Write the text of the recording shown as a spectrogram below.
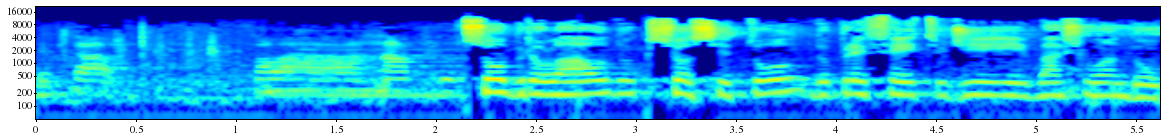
Deputado falar rápido sobre o laudo que o senhor citou do prefeito de Baixo Andu.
